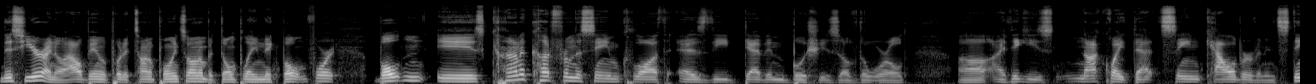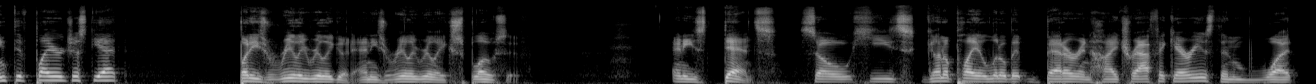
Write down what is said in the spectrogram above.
this year. I know Alabama put a ton of points on him, but don't blame Nick Bolton for it. Bolton is kind of cut from the same cloth as the Devin Bushes of the world. Uh, I think he's not quite that same caliber of an instinctive player just yet, but he's really, really good, and he's really, really explosive. And he's dense, so he's going to play a little bit better in high traffic areas than what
